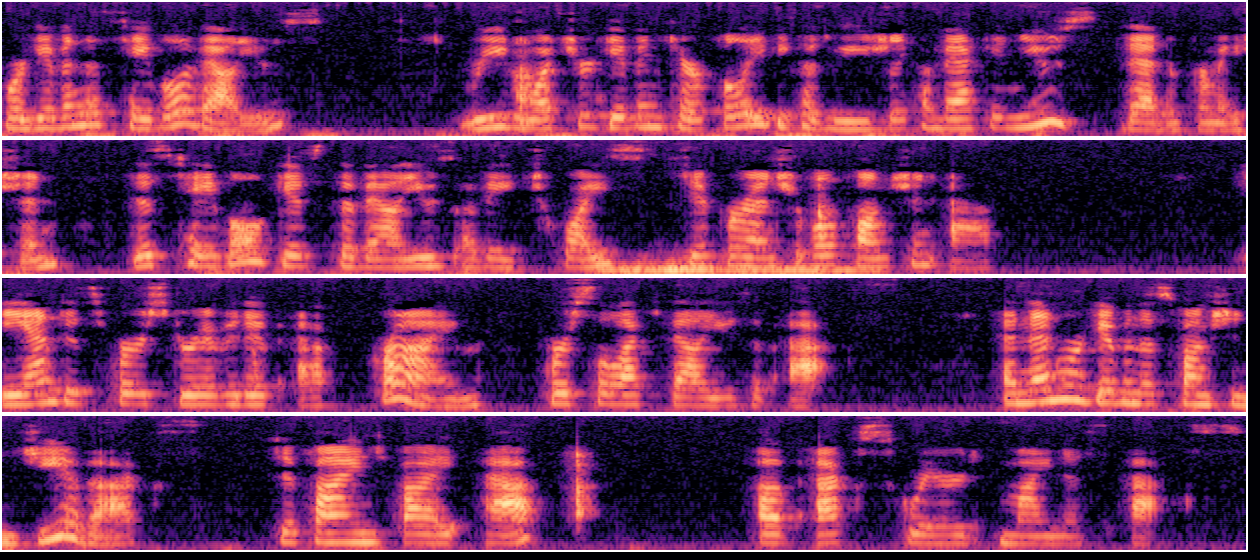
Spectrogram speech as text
We're given this table of values. Read what you're given carefully because we usually come back and use that information. This table gives the values of a twice differentiable function f and its first derivative f prime for select values of x. And then we're given this function g of x defined by f of x squared minus x.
